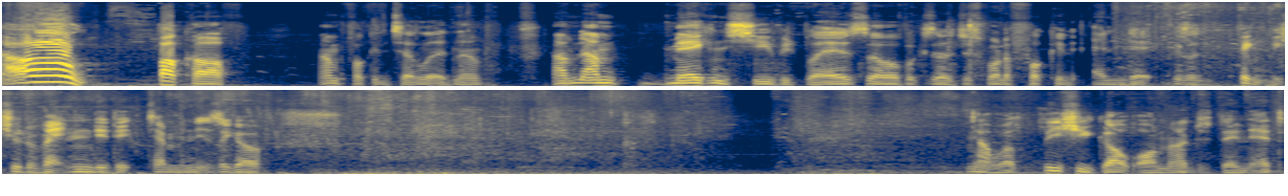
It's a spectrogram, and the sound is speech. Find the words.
oh, fuck off! I'm fucking tilted now. I'm I'm making stupid plays though because I just want to fucking end it because I think we should have ended it ten minutes ago. Yeah, well, at least you got one. I just didn't it.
